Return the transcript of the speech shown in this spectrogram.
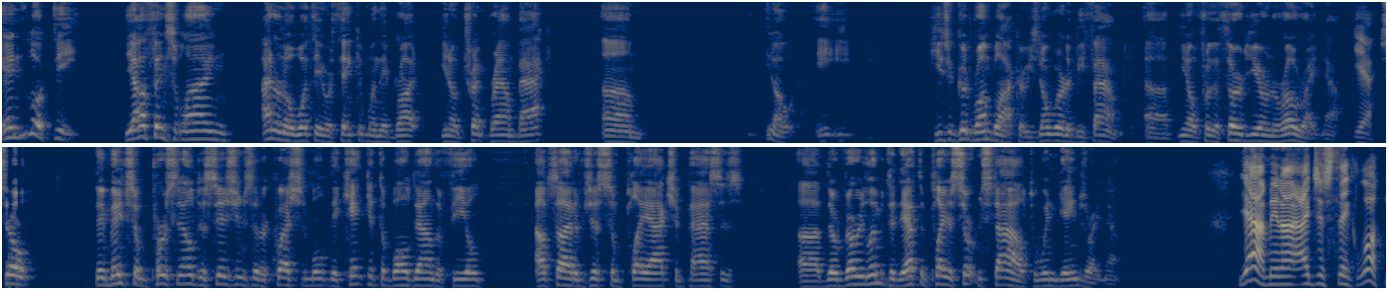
And look, the the offensive line, I don't know what they were thinking when they brought you know Trent Brown back. Um, you know, he, he's a good run blocker. He's nowhere to be found. Uh, you know, for the third year in a row right now. Yeah. So they've made some personnel decisions that are questionable. They can't get the ball down the field outside of just some play action passes. Uh, they're very limited. They have to play a certain style to win games right now. Yeah, I mean, I, I just think, look,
